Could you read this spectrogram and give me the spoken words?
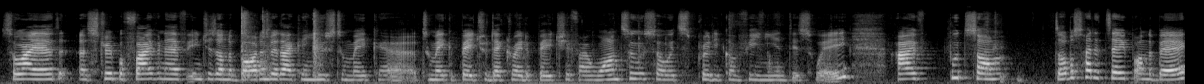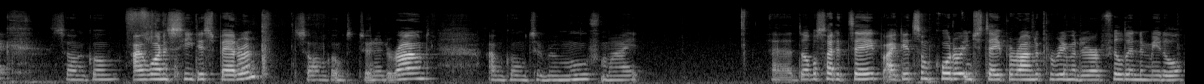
So I had a strip of five and a half inches on the bottom that I can use to make a, to make a page or decorate a page if I want to. So it's pretty convenient this way. I've put some double-sided tape on the back. So I'm going, I want to see this pattern. So I'm going to turn it around. I'm going to remove my uh, double-sided tape. I did some quarter inch tape around the perimeter, filled in the middle.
